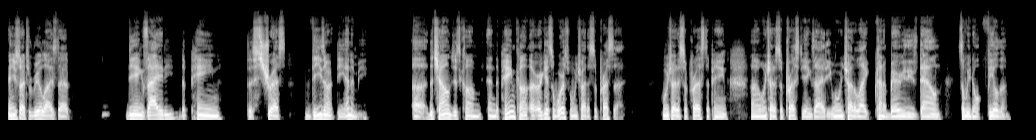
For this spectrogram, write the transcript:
And you start to realize that the anxiety, the pain, the stress, these aren't the enemy. Uh, the challenges come and the pain comes, or it gets worse when we try to suppress that when we try to suppress the pain, uh, when we try to suppress the anxiety, when we try to like kind of bury these down so we don't feel them.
